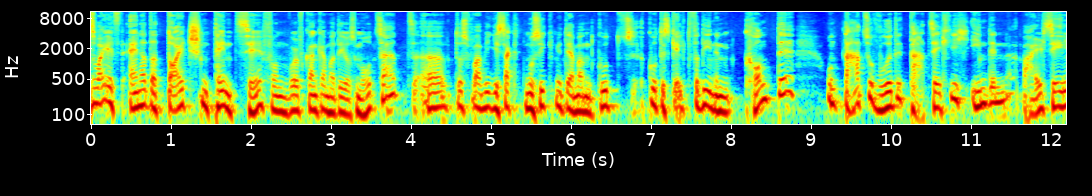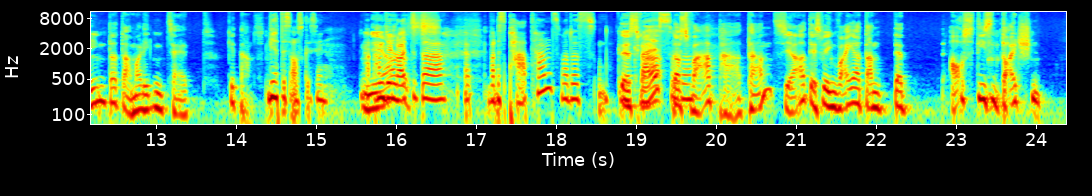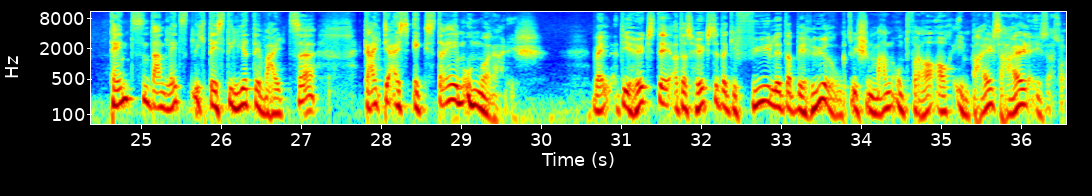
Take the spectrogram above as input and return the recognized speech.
Das war jetzt einer der deutschen Tänze von Wolfgang Amadeus Mozart. Äh, das war, wie gesagt, Musik, mit der man gut, gutes Geld verdienen konnte. Und dazu wurde tatsächlich in den Ballsälen der damaligen Zeit getanzt. Wie hat das ausgesehen? Ja, Haben die Leute das, da, äh, war das Paartanz? War das das Kreis, war, Das war Paartanz, ja. Deswegen war ja dann der, aus diesen deutschen Tänzen dann letztlich destillierte Walzer galt ja als extrem unmoralisch. weil die höchste, das höchste der Gefühle der Berührung zwischen Mann und Frau auch im Ballsaal ist also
